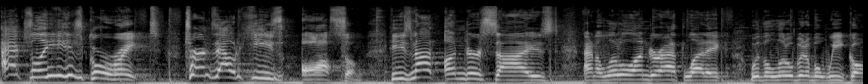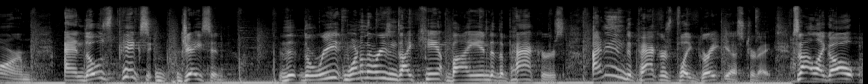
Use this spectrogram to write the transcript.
Actually, he's great. Turns out he's awesome. He's not undersized and a little under athletic with a little bit of a weak arm. And those picks, Jason, the, the re- one of the reasons I can't buy into the Packers, I didn't think the Packers played great yesterday. It's not like, oh,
